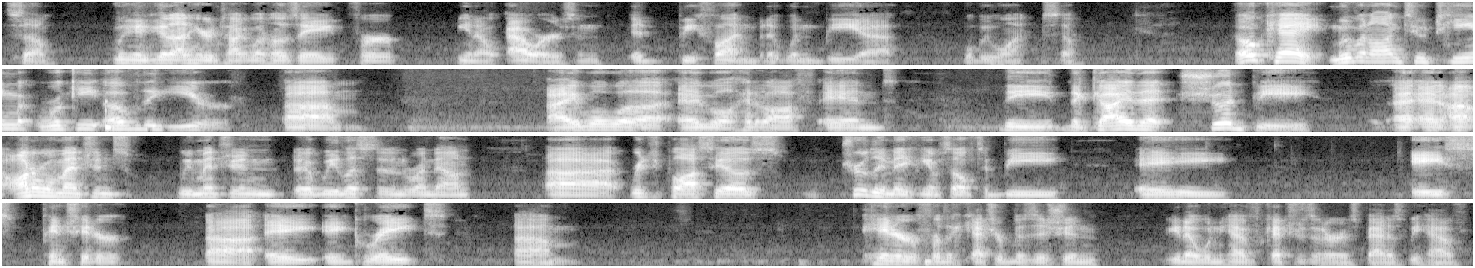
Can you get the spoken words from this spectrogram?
So we can get on here and talk about Jose for you know hours, and it'd be fun, but it wouldn't be uh, what we want. So okay, moving on to team rookie of the year. Um, I will uh, I will head it off, and the the guy that should be and uh, honorable mentions we mentioned uh, we listed in the rundown uh richie palacios truly making himself to be a ace pinch hitter uh a a great um hitter for the catcher position you know when you have catchers that are as bad as we have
